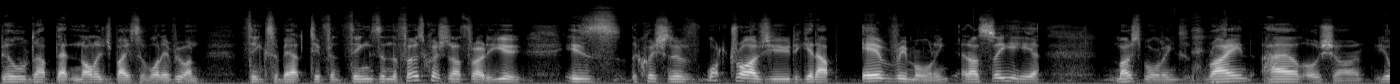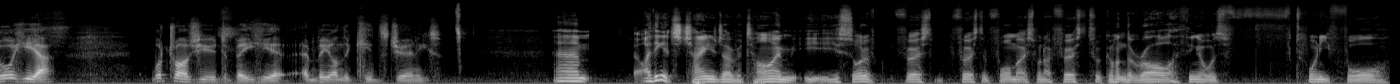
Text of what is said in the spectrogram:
build up that knowledge base of what everyone thinks about different things. And the first question I'll throw to you is the question of what drives you to get up every morning. And I see you here most mornings, rain, hail, or shine. You're here. What drives you to be here and be on the kids' journeys? Um, I think it's changed over time. You, sort of first, first and foremost, when I first took on the role, I think I was 24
